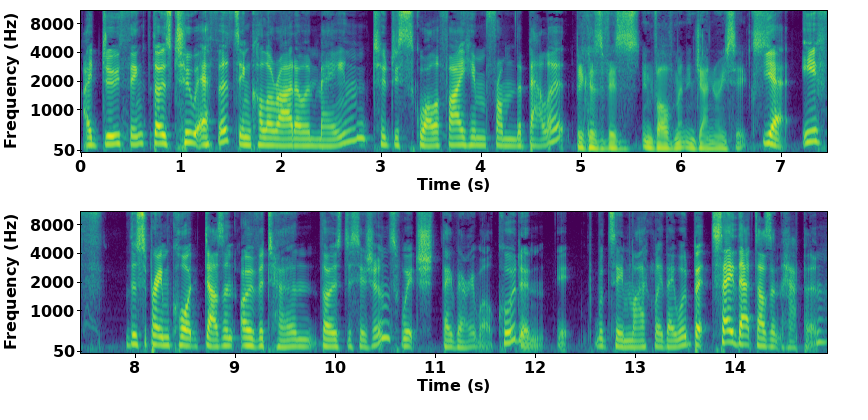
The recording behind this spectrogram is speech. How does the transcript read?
I do think those two efforts in Colorado and Maine to disqualify him from the ballot Because of his involvement in January 6th. yeah, if the Supreme Court doesn't overturn those decisions, which they very well could, and it would seem likely they would, but say that doesn't happen,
